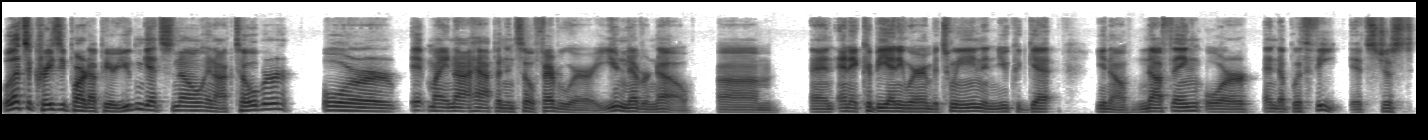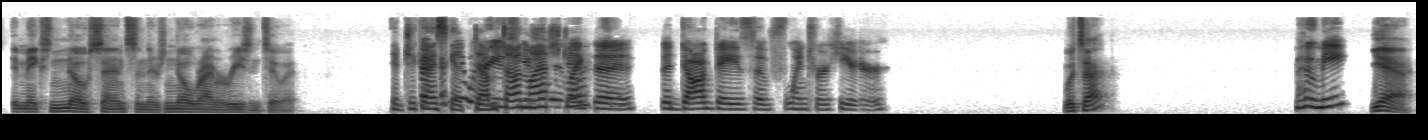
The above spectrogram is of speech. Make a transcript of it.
Well, that's a crazy part up here. You can get snow in October, or it might not happen until February. You never know. Um, and and it could be anywhere in between, and you could get, you know, nothing or end up with feet. It's just it makes no sense, and there's no rhyme or reason to it. Did you guys get dumped on last year? Like the the dog days of winter here. What's that? Who me? Yeah.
